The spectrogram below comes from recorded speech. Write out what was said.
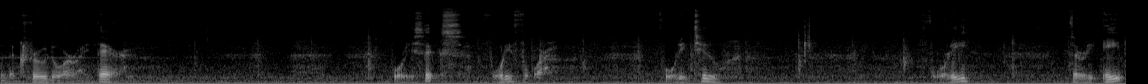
with a crew door right there. 46, 44, 42, 40, 38,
